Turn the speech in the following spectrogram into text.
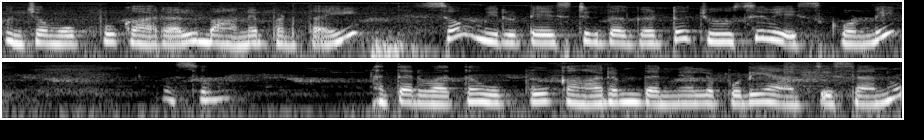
కొంచెం ఉప్పు కారాలు బాగానే పడతాయి. సో మీరు టేస్ట్కి తగ్గట్టు చూసి వేసుకోండి. సో ఆ తర్వాత ఉప్పు కారం ధనియాల పొడి యాడ్ చేశాను.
